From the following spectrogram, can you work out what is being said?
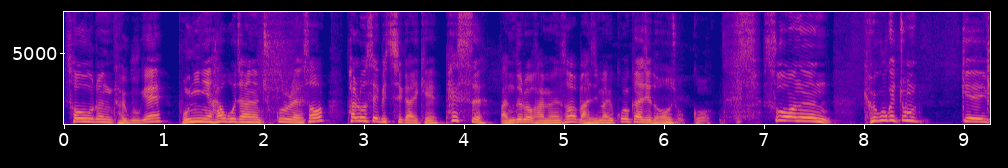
서울은 결국에 본인이 하고자 하는 축구를 해서 팔로세비치가 이렇게 패스 만들어가면서 마지막에 골까지 넣어줬고 수원은 결국에 좀 이렇게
